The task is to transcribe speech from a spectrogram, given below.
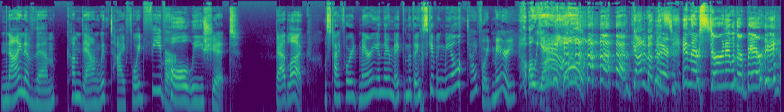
nine of them come down with typhoid fever. Holy shit. Bad luck. Was Typhoid Mary in there making the Thanksgiving meal? Typhoid Mary. Oh, yeah. Oh, forgot about that. in there stirring it with her bare hand.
